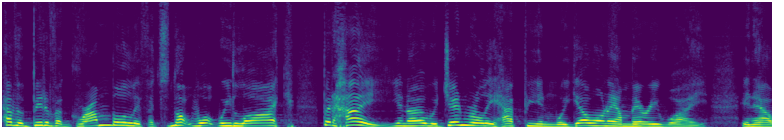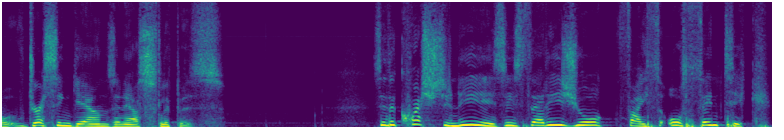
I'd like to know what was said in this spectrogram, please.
have a bit of a grumble if it's not what we like. But hey, you know, we're generally happy and we go on our merry way in our dressing gowns and our slippers. See, the question is, is that is your faith authentic?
